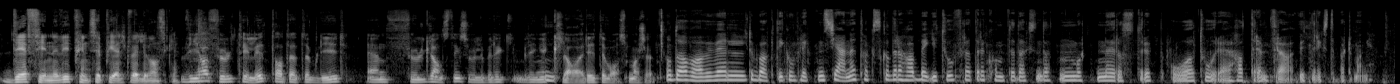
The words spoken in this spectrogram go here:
det finner vi prinsipielt veldig vanskelig. Vi har full tillit til at dette blir en full gransking som vil bringe klarhet i hva som har skjedd. Og da var vi vel tilbake til konfliktens kjerne. Takk skal dere ha begge to for at dere kom til Dagsnytt 18, Morten Rostrup og Tore Hatrem fra Utenriksdepartementet.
